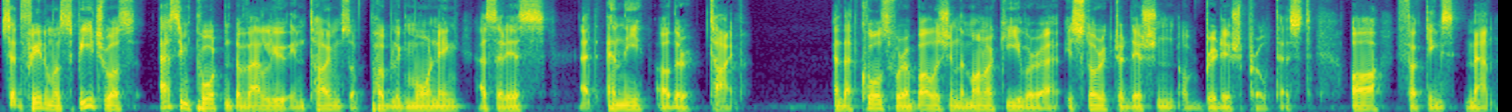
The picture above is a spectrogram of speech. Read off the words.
said freedom of speech was as important a value in times of public mourning as it is at any other time. And that calls for abolishing the monarchy were a historic tradition of British protest. Ah, fuckings men.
